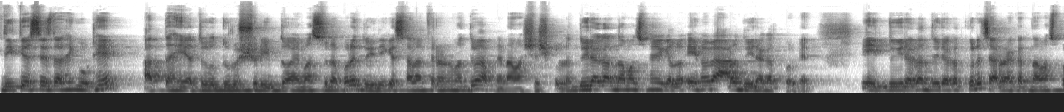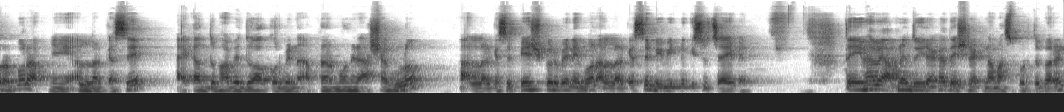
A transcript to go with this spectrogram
দ্বিতীয় সেজদা থেকে উঠে আত্মাহিয়াতু দুরুজ শরীফ, দয় মাসুরা পরে দুই দিকে সালাম ফেরানোর মাধ্যমে আপনি নামাজ শেষ করলেন। দুই রাকাত নামাজ হয়ে গেল। এইভাবে আরও দুই রাকাত পড়বেন। এই দুই রাকাত দুই রাকাত করে চার রাকাত নামাজ পড়ার পর আপনি আল্লাহর কাছে একান্তভাবে দোয়া করবেন আপনার মনের আশাগুলো আল্লাহর কাছে পেশ করবেন এবং আল্লাহর কাছে বিভিন্ন কিছু চাইবেন। তো এইভাবে আপনি দুই রাকাত এক নামাজ পড়তে পারেন।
